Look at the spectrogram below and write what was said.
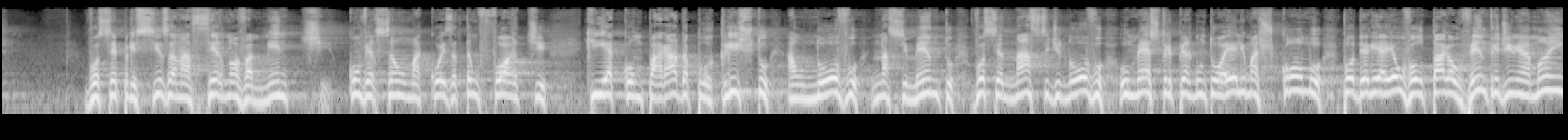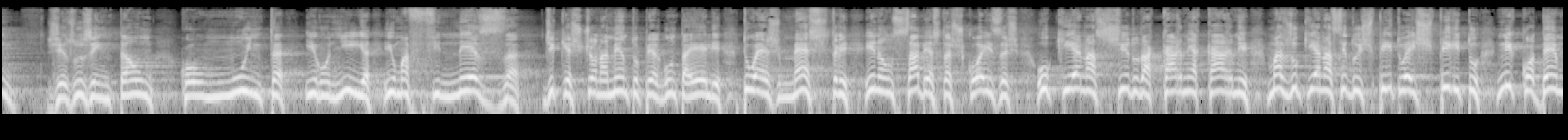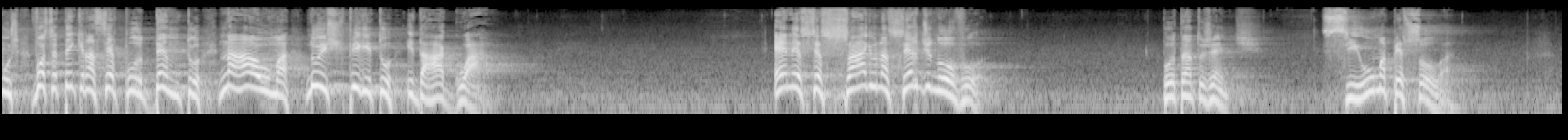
você precisa nascer novamente. Conversão é uma coisa tão forte que é comparada por Cristo a um novo nascimento. Você nasce de novo. O mestre perguntou a ele: Mas como poderia eu voltar ao ventre de minha mãe? Jesus então com muita ironia e uma fineza de questionamento, pergunta a ele: Tu és mestre e não sabe estas coisas? O que é nascido da carne é carne, mas o que é nascido do espírito é espírito. Nicodemos, você tem que nascer por dentro, na alma, no espírito e da água. É necessário nascer de novo. Portanto, gente, se uma pessoa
